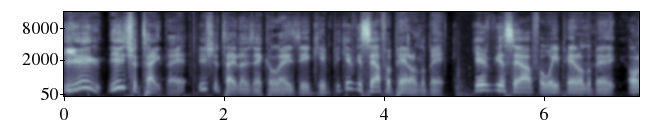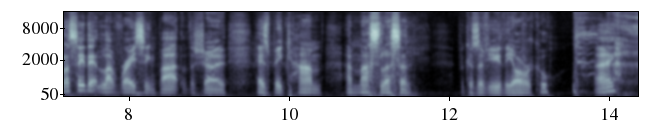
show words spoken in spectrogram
You you should take that. You should take those accolades there, Kempy. Give yourself a pat on the back. Give yourself a wee pat on the back. I want to see that love racing part of the show has become a must listen because of you, the Oracle. eh?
